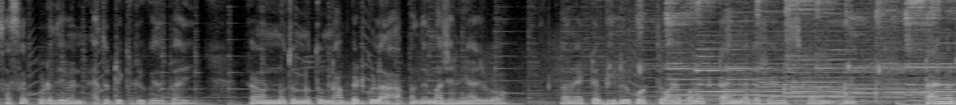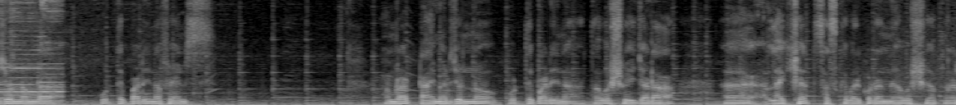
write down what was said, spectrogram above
সাবস্ক্রাইব করে দিবেন। এতটুকু রিকোয়েস্ট ভাই। কারণ নতুন নতুন আপডেটগুলো আপনাদের মাঝে নিয়ে আসব। কারণ একটা ভিডিও করতে অনেক অনেক টাইম লাগে ফ্রেন্ডস কারণ অনেক টাইমের জন্য আমরা করতে পারি না ফ্রেন্ডস আমরা টাইমের জন্য করতে পারি না, তো অবশ্যই যারা লাইক শেয়ার সাবস্ক্রাইবার করেন অবশ্যই আপনারা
